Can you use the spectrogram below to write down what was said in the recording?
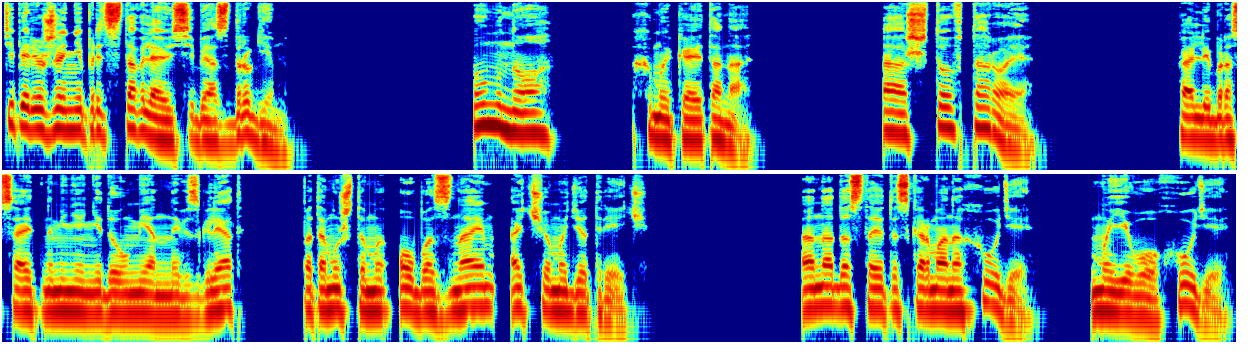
Теперь уже не представляю себя с другим. «Умно», — хмыкает она. «А что второе?» Халли бросает на меня недоуменный взгляд, потому что мы оба знаем, о чем идет речь. Она достает из кармана худи, моего худи,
